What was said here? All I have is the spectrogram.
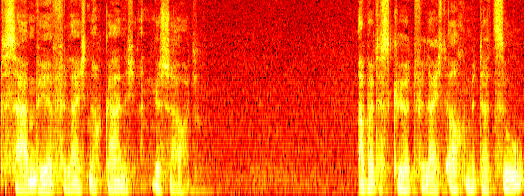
Das haben wir vielleicht noch gar nicht angeschaut. Aber das gehört vielleicht auch mit dazu,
